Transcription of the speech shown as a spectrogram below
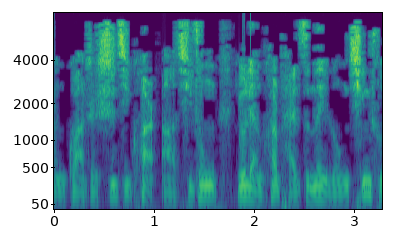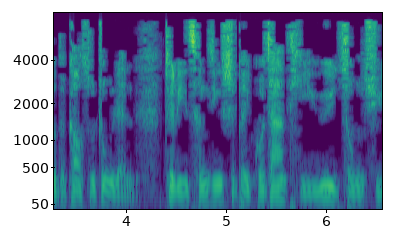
上挂着十几块啊，其中有两块牌子内容清楚的告诉众人，这里曾经是被国家体育总局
